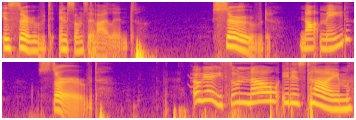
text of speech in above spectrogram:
is served in Sunset Island. Served, not made, served. Okay, so now it is time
